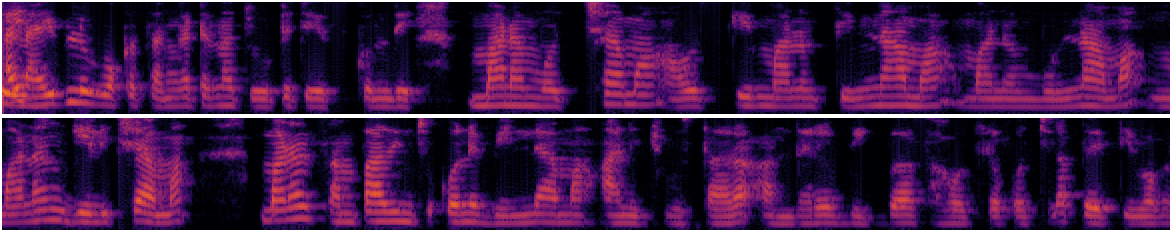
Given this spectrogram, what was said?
లైవ్లో ఒక సంఘటన చోటు చేసుకుంది. మనం వచ్చామా హౌస్కి? మనం తిన్నామా? మనం ఉన్నామా? మనం గెలిచామా? మనం సంపాదించుకొని వెళ్ళామా అని చూస్తారు అందరూ? బిగ్ బాస్ హౌస్లోకి వచ్చిన ప్రతి ఒక్క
